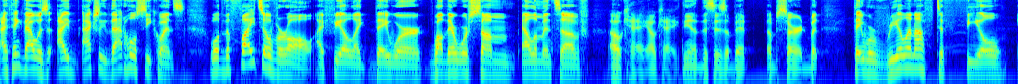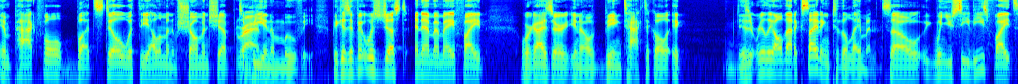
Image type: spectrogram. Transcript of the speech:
I think that was I actually that whole sequence. Well, the fights overall, I feel like they were. Well, there were some elements of okay, okay, you know, this is a bit absurd, but they were real enough to feel impactful, but still with the element of showmanship to Right. be in a movie. Because if it was just an MMA fight where guys are, you know, being tactical, it isn't really all that exciting to the layman. So when you see these fights,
